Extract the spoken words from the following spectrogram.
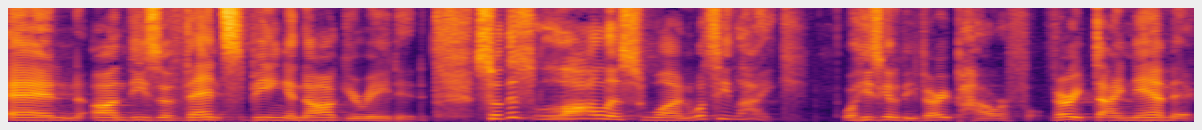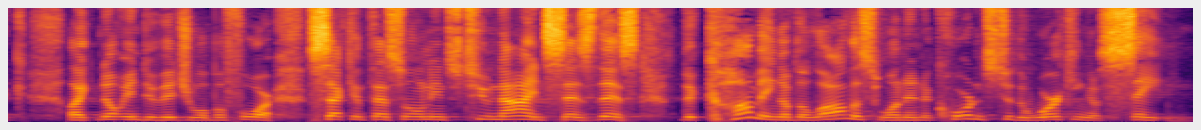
and on these events being inaugurated. So, this lawless one, what's he like? Well, he's going to be very powerful, very dynamic, like no individual before. Second Thessalonians 2 9 says this The coming of the lawless one in accordance to the working of Satan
